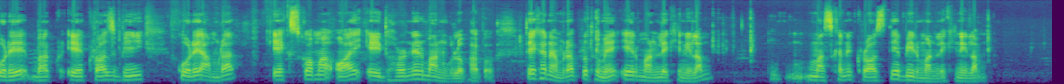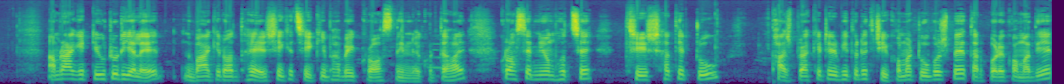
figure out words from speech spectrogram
করে বা এ ক্রস বি করে আমরা এক্স কমা ওয়াই এই ধরনের মানগুলো পাবো। তো এখানে আমরা প্রথমে এর মান লিখে নিলাম, মাঝখানে ক্রস দিয়ে বির মান লিখে নিলাম। আমরা আগে টিউটোরিয়ালে বা আগের অধ্যায়ে শিখেছি কীভাবে ক্রস নির্ণয় করতে হয়। ক্রসের নিয়ম হচ্ছে থ্রির সাথে টু, ফার্স্ট ব্র্যাকেটের ভিতরে থ্রি কমা টু বসবে, তারপরে কমা দিয়ে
